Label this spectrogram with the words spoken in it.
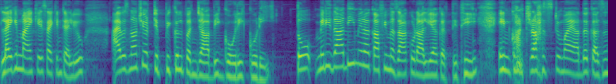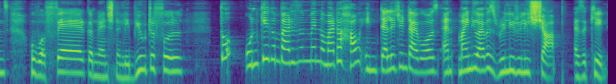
लाइक इन माई केस आई कैन टेल यू आई वॉज नॉट योर टिपिकल पंजाबी गोरी कुड़ी तो मेरी दादी मेरा काफ़ी मजाक उड़ा लिया करती थी इन कॉन्ट्रास्ट टू माई अदर कजन्स हु वर फेयर कन्वेंशनली ब्यूटिफुल तो उनके कंपैरिजन में नो मैटर हाउ इंटेलिजेंट आई वॉज एंड माइंड यू आई वॉज रियली रियली शार्प एज अ किड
